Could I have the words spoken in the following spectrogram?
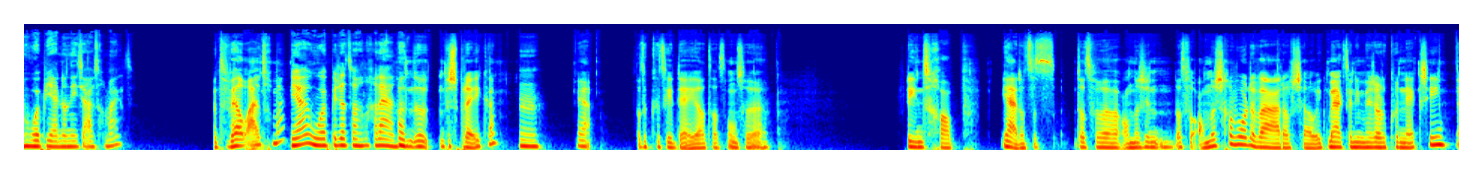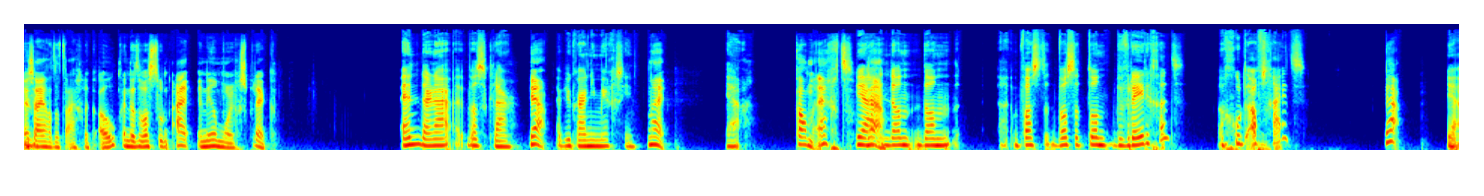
Hoe heb jij dan niet uitgemaakt? Het wel uitgemaakt? Ja, hoe heb je dat dan gedaan? Bespreken. Mm. Ja, dat ik het idee had dat onze vriendschap, ja, dat, het, dat, we anders in, dat we anders geworden waren of zo. Ik merkte niet meer zo de connectie. En Mm. zij had het eigenlijk ook. En dat was toen een heel mooi gesprek. En daarna was het klaar. Ja. Heb je elkaar niet meer gezien? Kan echt. Ja, Ja, en dan, dan was, dat, was dat dan bevredigend? Een goed afscheid? Ja. Ja.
